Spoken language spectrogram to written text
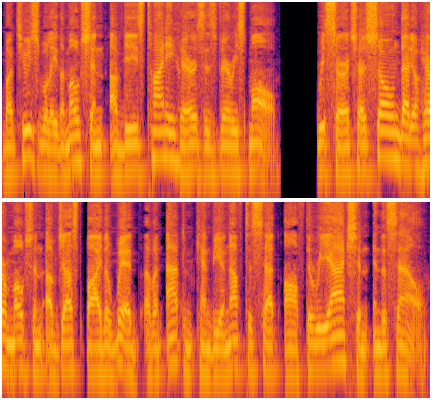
But usually the motion of these tiny hairs is very small. Research has shown that a hair motion of just by the width of an atom can be enough to set off the reaction in the cell.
